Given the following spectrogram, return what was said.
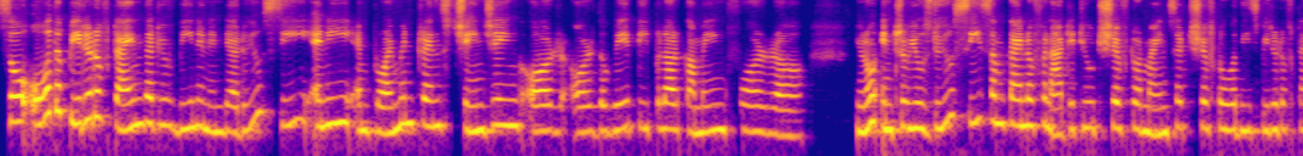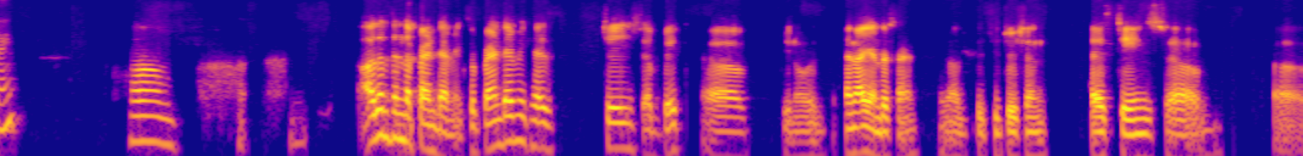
So, over the period of time that you've been in India, do you see any employment trends changing, or or the way people are coming for uh, you know interviews. Do you see some kind of an attitude shift or mindset shift over these period of time? Um, other than the pandemic. So pandemic has changed a bit uh, you know and i understand you know the situation has changed uh, uh,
